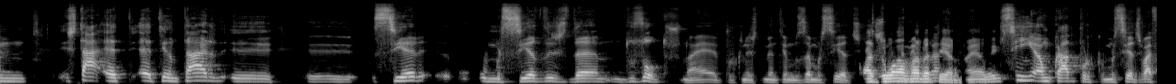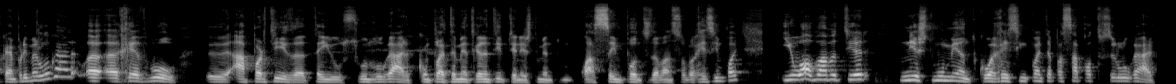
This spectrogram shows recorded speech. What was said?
um, está a, a tentar uh, uh, ser o Mercedes da, dos outros, não é? Porque neste momento temos a Mercedes. A Zoal vai bater, não é? Ali? Sim, é um bocado, porque Mercedes vai ficar em primeiro lugar, a, a Red Bull à partida tem o segundo lugar completamente garantido, tem neste momento quase 100 pontos de avanço sobre a Racing Point, e o Alba a bater neste momento com a Racing Point a passar para o terceiro lugar,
